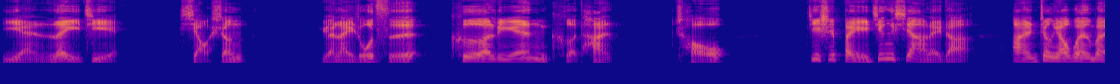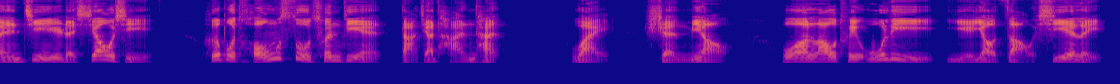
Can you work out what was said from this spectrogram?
眼泪界，小声，原来如此，可怜可叹。丑，既是北京下来的，俺正要问问近日的消息。何不同宿村店，大家谈谈？外沈妙，我老腿无力，也要早些嘞。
